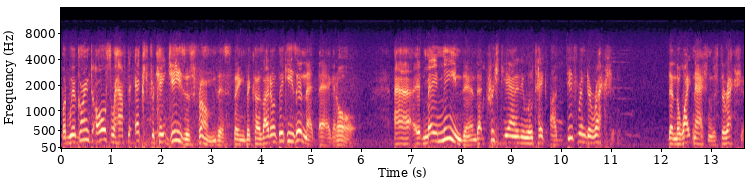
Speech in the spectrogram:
But we're going to also have to extricate Jesus from this thing because I don't think he's in that bag at all. Uh, it may mean then that Christianity will take a different direction than the white nationalist direction,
